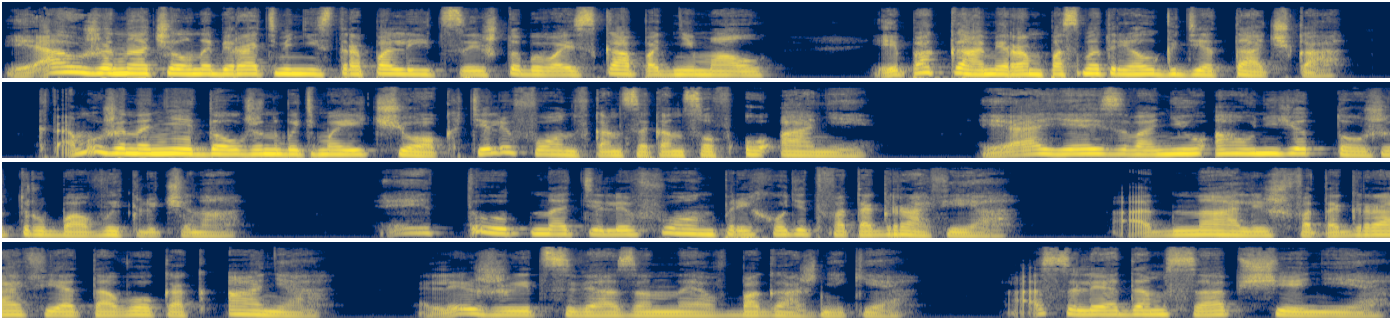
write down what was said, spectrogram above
Я уже начал набирать министра полиции, чтобы войска поднимал, и по камерам посмотрел, где тачка. К тому же на ней должен быть маячок, телефон, в конце концов, у Ани. Я ей звоню, а у нее тоже труба выключена. И тут на телефон приходит фотография. Одна лишь фотография того, как Аня лежит связанная в багажнике. А следом сообщение.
